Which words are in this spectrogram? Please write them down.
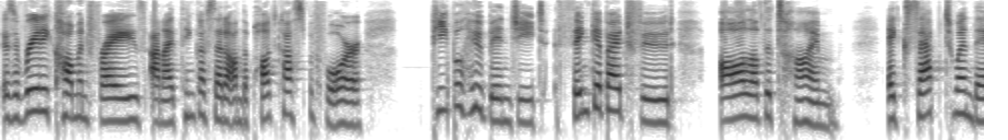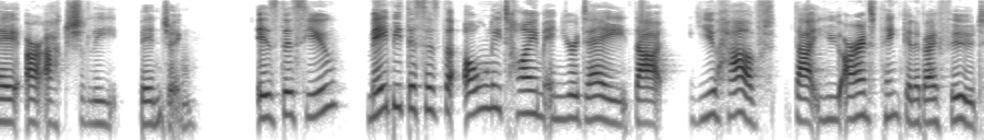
There's a really common phrase, and I think I've said it on the podcast before people who binge eat think about food all of the time, except when they are actually binging. Is this you? Maybe this is the only time in your day that you have that you aren't thinking about food.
